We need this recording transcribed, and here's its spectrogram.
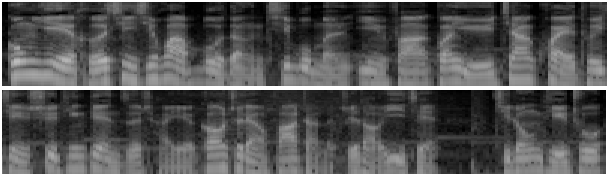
工业和信息化部等七部门印发关于加快推进视听电子产业高质量发展的指导意见，其中提出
